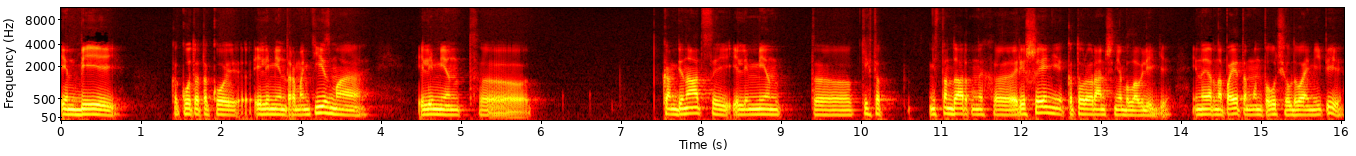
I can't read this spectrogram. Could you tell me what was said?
NBA какой-то такой элемент романтизма, элемент э, комбинаций, элемент э, каких-то нестандартных э, решений, которые раньше не было в лиге. И, наверное, поэтому он получил два MVP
